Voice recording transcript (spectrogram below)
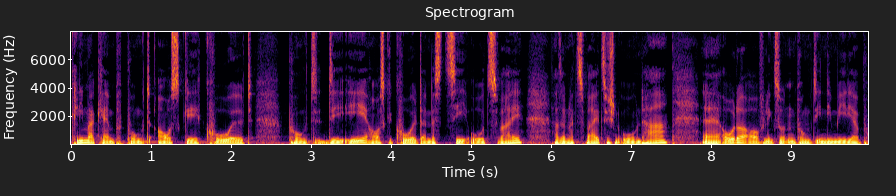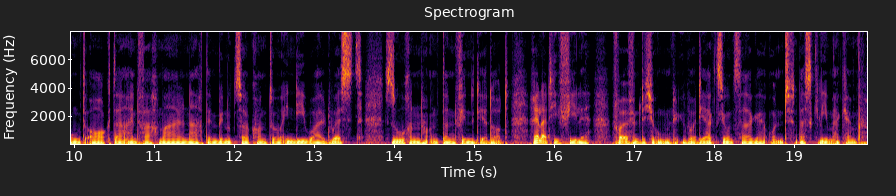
klimacamp.ausgekohlt.de, ausgekohlt dann das CO2, also eine 2 zwischen O und H, äh, oder auf linksunten.indiemedia.org, da einfach mal nach dem Benutzerkonto Indie Wild West suchen und dann findet ihr dort relativ viele Veröffentlichungen über die Aktionstage und das Klimacamp.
